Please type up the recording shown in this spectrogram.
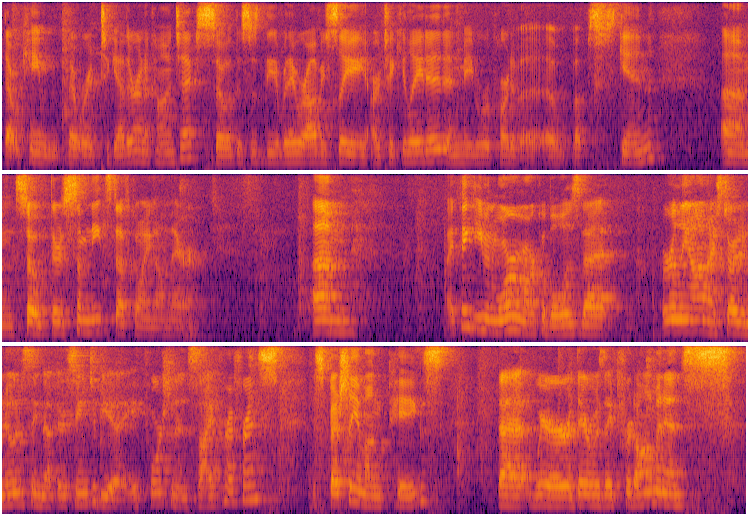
that came that were together in a context. So this is the, they were obviously articulated and maybe were part of a, a, a skin. Um, so there's some neat stuff going on there. Um, I think even more remarkable is that early on I started noticing that there seemed to be a, portion in side preference, especially among pigs, that where there was a predominance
